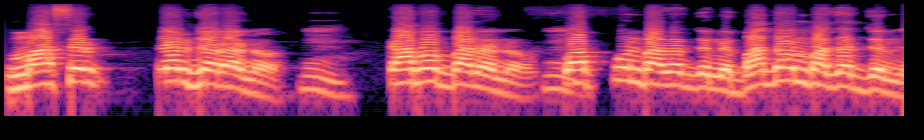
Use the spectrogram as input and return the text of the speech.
মাছের তেল জড়ানো কাবাব বানানো পপকর্ন বাজার জন্য বাদাম বাজার জন্য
